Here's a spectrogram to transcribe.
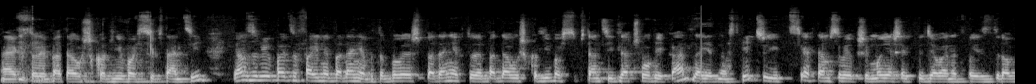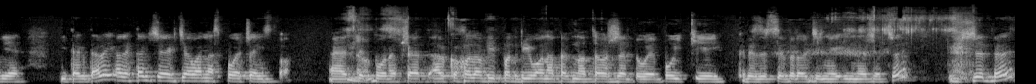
e, który mhm. badał szkodliwość substancji. I on zrobił bardzo fajne badania, bo to były już badania, które badały szkodliwość substancji dla człowieka, dla jednostki, czyli jak tam sobie przyjmujesz, jak to działa na twoje zdrowie i tak dalej, ale także jak działa na społeczeństwo. E, no. Typu na przykład alkoholowi podbiło na pewno to, że były bójki, kryzysy w rodzinie i inne rzeczy. Grzyby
